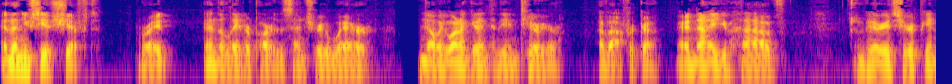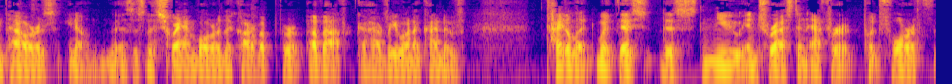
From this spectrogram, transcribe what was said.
And then you see a shift, right? In the later part of the century where, no, we want to get into the interior of Africa. And now you have various European powers, you know, this is the scramble or the carve up of Africa, however you want to kind of title it with this, this new interest and effort put forth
